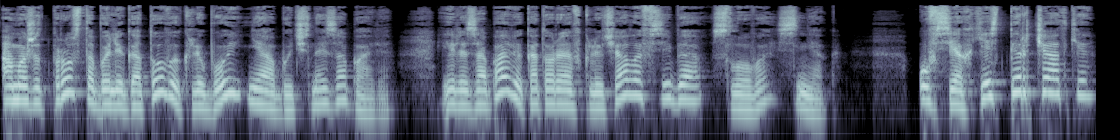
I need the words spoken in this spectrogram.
А может, просто были готовы к любой необычной забаве? Или забаве, которая включала в себя слово «снег». «У всех есть перчатки?»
